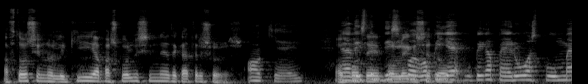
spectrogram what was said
Αυτό συνολική απασχόληση είναι 13 ώρες. OK. Okay. Δηλαδή στην πτήση που εγώ πήγα, που πήγα Περού, ας πούμε,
